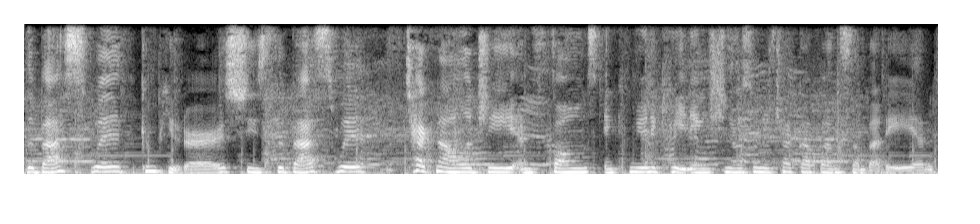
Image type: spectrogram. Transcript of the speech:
the best with computers. She's the best with technology and phones and communicating. She knows when to check up on somebody. And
